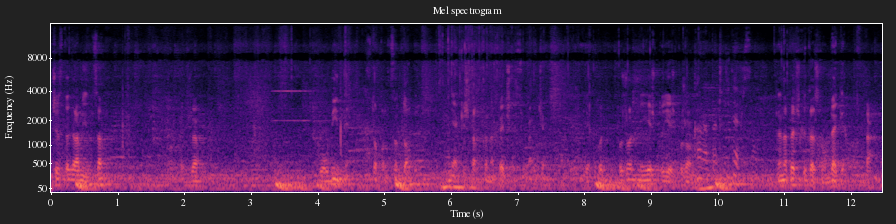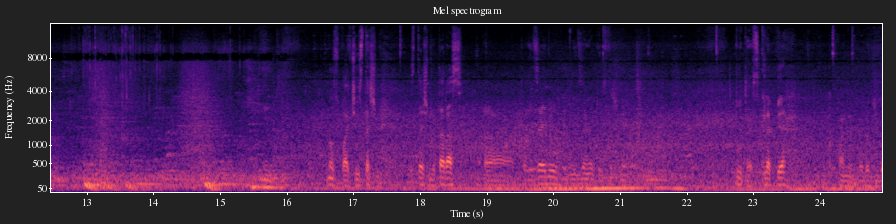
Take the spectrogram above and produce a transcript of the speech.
300 gram mięsa. Także wołowiny 100%. Nie jakieś tam kanapeczki, słuchajcie. Jak po- porządnie jesz, to jesz porządnie. Kanapeczki też są. Kanapeczki też są, wege, tak. No słuchajcie, jesteśmy. Jesteśmy teraz e, po jedzeniu. Po jedzeniu to jesteśmy tutaj w sklepie. Kochani, prowadzi do.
